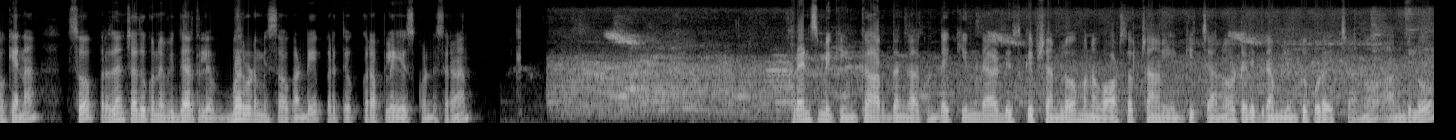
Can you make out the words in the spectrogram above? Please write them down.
ఓకేనా? సో ప్రజెంట్ చదువుకున్న విద్యార్థులు ఎవ్వరు కూడా మిస్ అవ్వకండి. ప్రతి ఒక్కరు అప్లై చేసుకోండి. సరేనా? ఫ్రెండ్స్ మీకు ఇంకా అర్థం కాకుంటే కింద డిస్క్రిప్షన్లో మన వాట్సాప్ ఛానల్ లింక్ ఇచ్చాను. టెలిగ్రామ్ లింక్ కూడా ఇచ్చాను. అందులో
